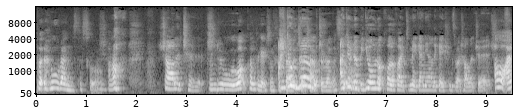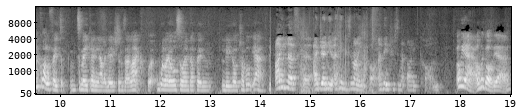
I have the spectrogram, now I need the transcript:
But who runs the school? Ah, Charlotte Church. And what qualifications does I Charlotte don't Church know. have to run a school? I don't know, but you're not qualified to make any allegations about Charlotte Church. Oh, I'm qualified to, to make any allegations I like. W- Will I also end up in legal trouble? Yeah. I love her. I genuinely, I think she's an icon. I think she's an icon. Oh yeah. Oh my god. Yeah.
